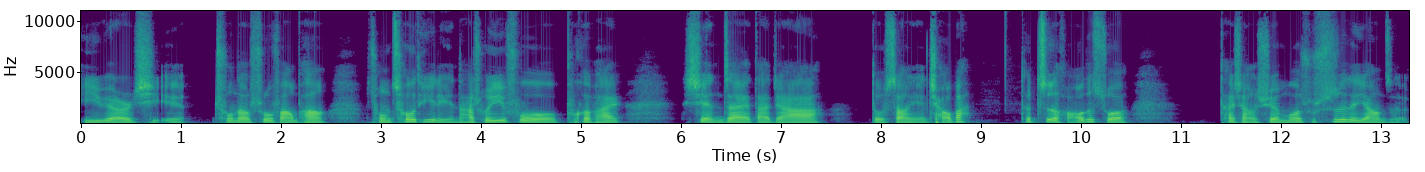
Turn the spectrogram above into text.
一跃而起。冲到书房旁，从抽屉里拿出一副扑克牌。现在大家都上眼瞧吧！他自豪地说：“他想学魔术师的样子，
